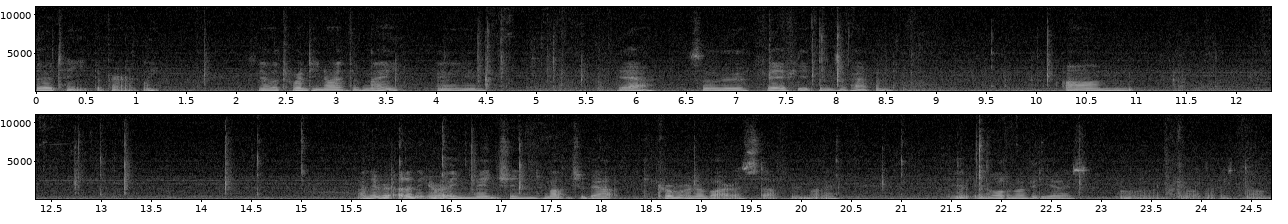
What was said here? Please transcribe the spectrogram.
13th apparently. It's now the 29th of May, and yeah, so a fair few things have happened. Um, I never, I don't think I really mentioned much about coronavirus stuff in my, in, in a lot of my videos. Oh my god, that was dumb.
